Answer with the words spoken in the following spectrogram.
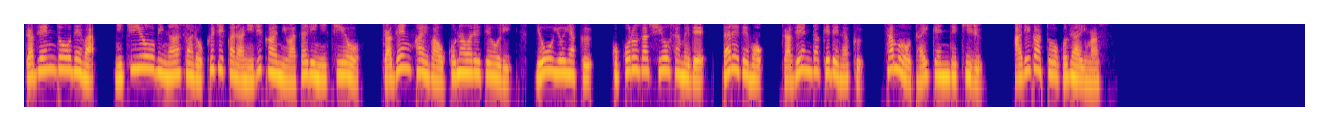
座禅堂では、日曜日の朝6時から2時間にわたり日曜、座禅会が行われており、要予約、志納めで、誰でも座禅だけでなく、サムを体験できる。ありがとうございます。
